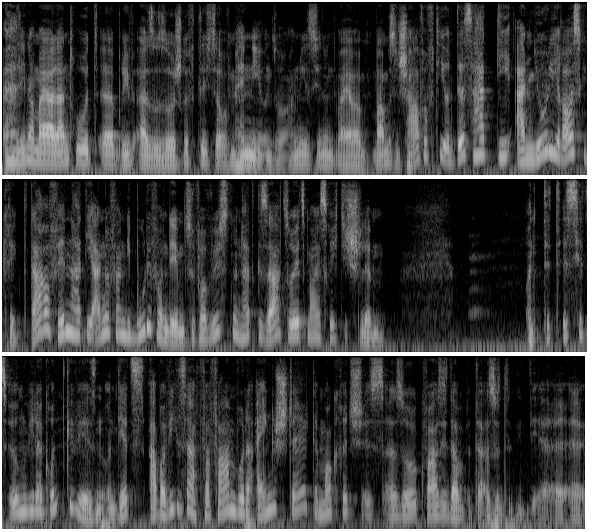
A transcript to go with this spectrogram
äh, Lena Meyer-Landrut äh, Brief, also so schriftlich so auf dem Handy und so. Haben die es hin und war, ja- war ein bisschen scharf auf die und das hat die Anjoli rausgekriegt. Daraufhin hat die angefangen, die Bude von dem zu verwüsten und hat gesagt, so jetzt mache ich es richtig schlimm. Und das ist jetzt irgendwie der Grund gewesen. Und jetzt, aber wie gesagt, Verfahren wurde eingestellt. Der Mockridge ist also quasi da, da also die, äh, äh,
